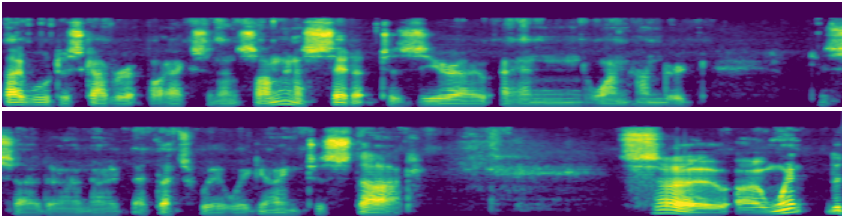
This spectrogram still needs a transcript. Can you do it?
they will discover it by accident. So I'm going to set it to 0 and 100, just so that I know that that's where we're going to start. So I went the,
